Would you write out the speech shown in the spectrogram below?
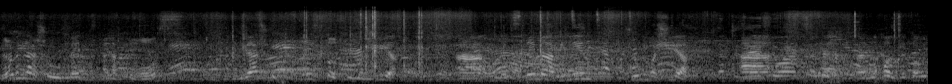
זה לא בגלל שהוא מת על הקרוס, זה בגלל שהוא כריסטוס, הוא משיח. הנוצרים מאמינים שהוא משיח. נכון, זה טעות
